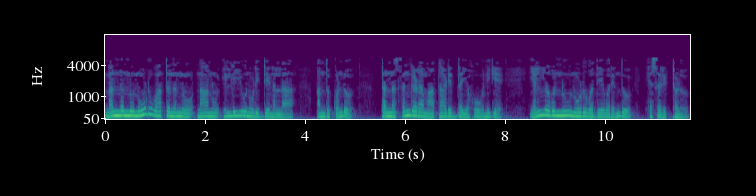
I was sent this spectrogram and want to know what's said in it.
ನನ್ನನ್ನು ನೋಡುವಾತನನ್ನು ನಾನು ಇಲ್ಲಿಯೂ ನೋಡಿದ್ದೇನಲ್ಲ? ಅಂದುಕೊಂಡು ತನ್ನ ಸಂಗಡ ಮಾತಾಡಿದ್ದ ಯಹೋವನಿಗೆ ಎಲ್ಲವನ್ನೂ ನೋಡುವ ದೇವರೆಂದು ಹೆಸರಿಟ್ಟಳು.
